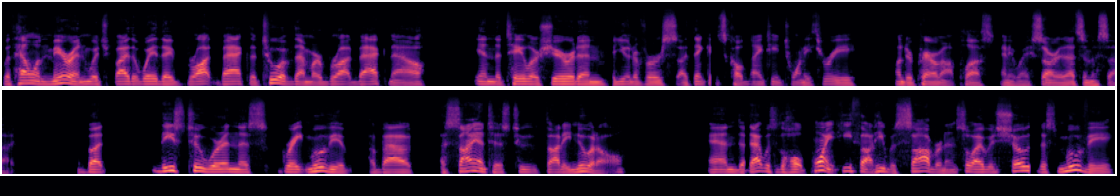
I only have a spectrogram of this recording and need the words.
with Helen Mirren, which, by the way, they brought back, the two of them are brought back now in the Taylor Sheridan universe. I think it's called 1923 under Paramount Plus. Anyway, sorry, that's an aside. But these two were in this great movie about a scientist who thought he knew it all. And that was the whole point. He thought he was sovereign. And so I would show this movie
